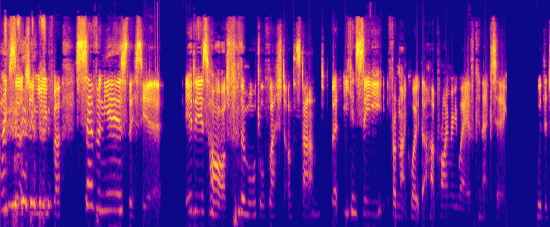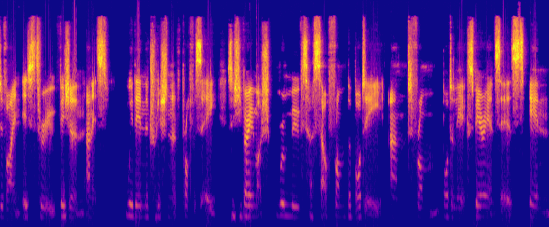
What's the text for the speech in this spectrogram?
researching you for seven years this year. It is hard for the mortal flesh to understand. But you can see from that quote that her primary way of connecting with the divine is through vision, and it's within the tradition of prophecy. So she very much removes herself from the body and from bodily experiences in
